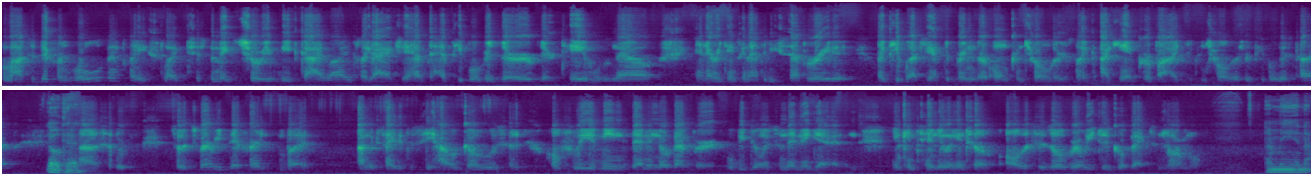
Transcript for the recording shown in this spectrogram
Lots of different rules in place, like just to make sure you meet guidelines. Like I actually have to have people reserve their tables now, and everything's gonna have to be separated. Like people actually have to bring their own controllers. Like I can't provide the controllers for people this time. okay, Uh, so, so it's very different, but I'm excited to see how it goes, and hopefully it means that in November we'll be doing something again and, and continuing until all this is over. We just go back to normal. I mean,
